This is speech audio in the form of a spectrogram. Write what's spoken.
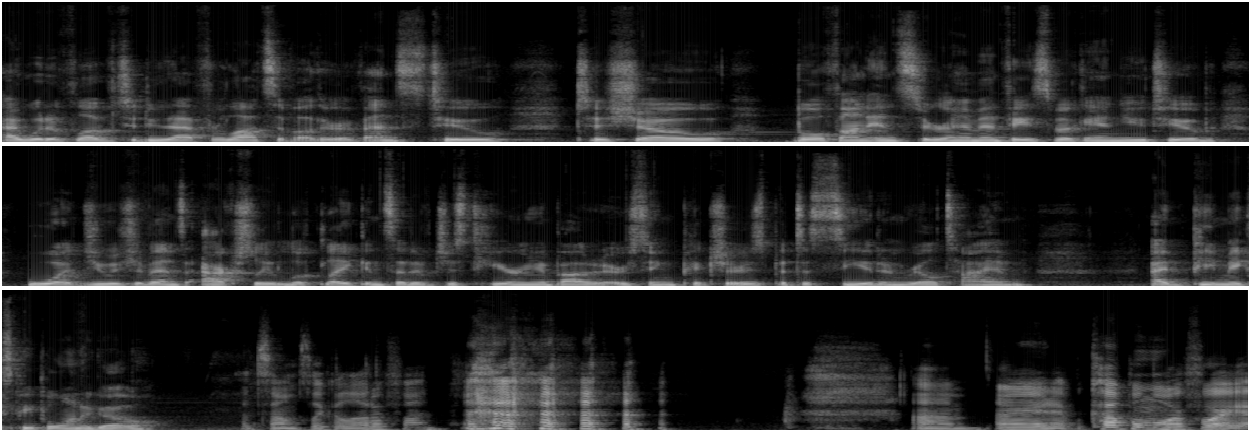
I would have loved to do that for lots of other events too to show both on Instagram and Facebook and YouTube what Jewish events actually look like instead of just hearing about it or seeing pictures, but to see it in real time. It makes people want to go. That sounds like a lot of fun. um, all right, I have a couple more for you.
